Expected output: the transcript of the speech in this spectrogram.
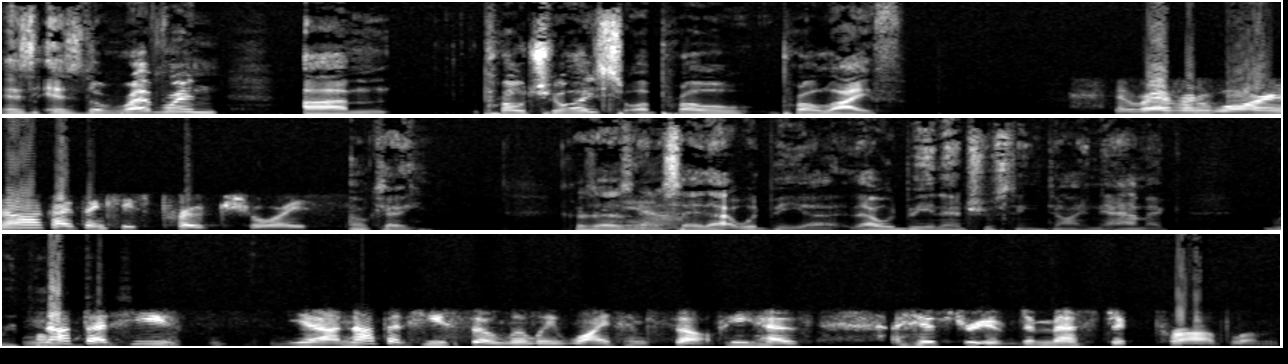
is is the Reverend um, pro-choice or pro pro-life? The Reverend Warnock, I think he's pro-choice. Okay, because I was Yeah. going to say that would be uh, that would be an interesting dynamic. Not that he's, yeah, not that he's so lily white himself. He has a history of domestic problems.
